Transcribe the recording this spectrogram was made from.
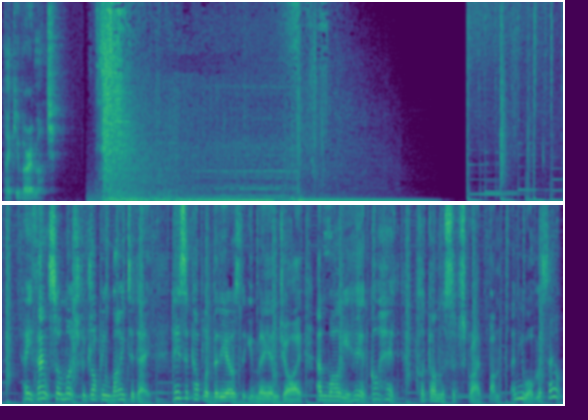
Thank you very much. Hey, thanks so much for dropping by today. Here's a couple of videos that you may enjoy, and while you're here, go ahead, click on the subscribe button, and you won't miss out.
